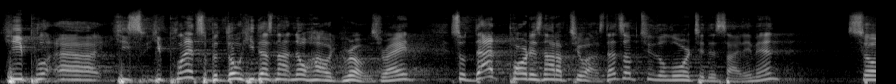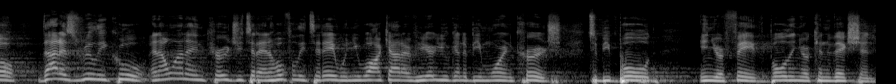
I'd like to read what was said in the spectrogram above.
he, uh, he plants it, but though he does not know how it grows, right? So that part is not up to us. That's up to the Lord to decide. Amen? So that is really cool. And I want to encourage you today, and hopefully today when you walk out of here, you're going to be more encouraged to be bold in your faith, bold in your conviction.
